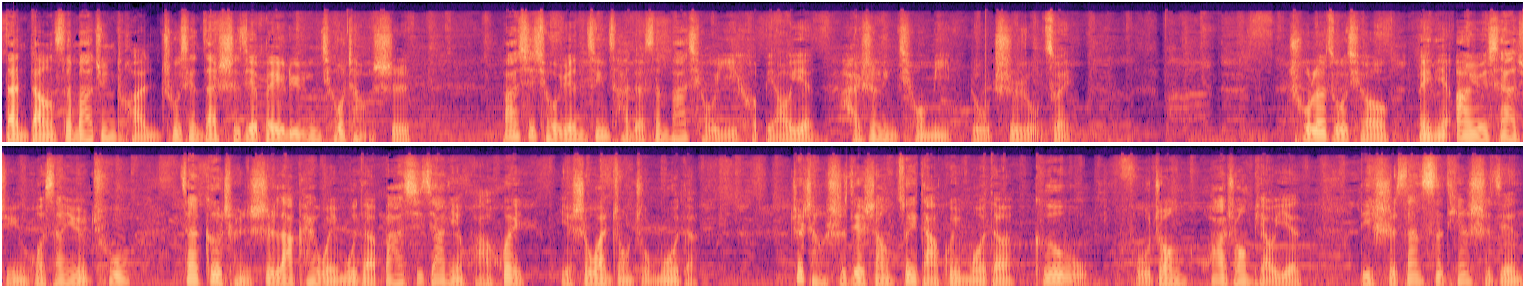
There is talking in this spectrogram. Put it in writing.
但当森巴军团出现在世界杯绿茵球场时，巴西球员精彩的森巴球艺和表演还是令球迷如痴如醉。除了足球，每年二月下旬或三月初，在各城市拉开帷幕的巴西嘉年华会也是万众瞩目的。这场世界上最大规模的歌舞、服装、化妆表演。历时三四天时间，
